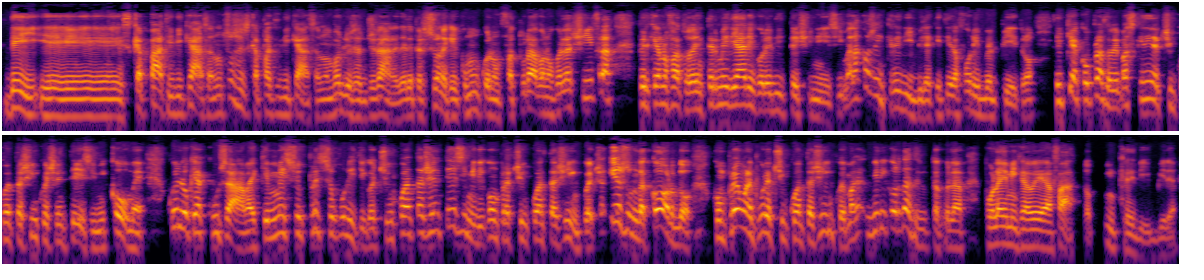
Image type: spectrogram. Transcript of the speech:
dei eh, scappati di casa, non so se scappati di casa, non voglio esagerare, delle persone che comunque non fatturavano quella cifra perché hanno fatto da intermediari con le ditte cinesi. Ma la cosa incredibile che tira fuori Belpietro è che ha comprato le mascherine a 55 centesimi, come quello che accusava e che messo il prezzo politico a 50 centesimi li compra a 55. Cioè, io sono d'accordo, compriamole pure a 55, ma vi ricordate tutta quella polemica che aveva fatto? Incredibile.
